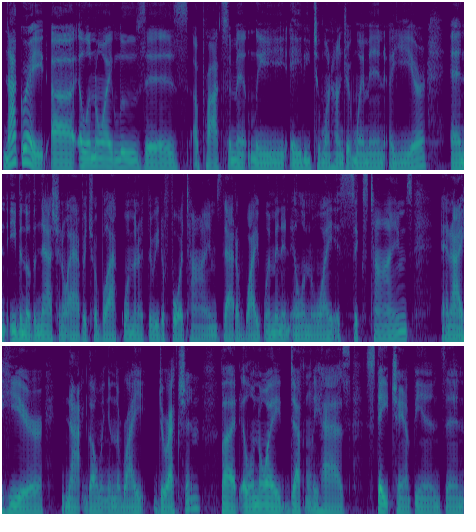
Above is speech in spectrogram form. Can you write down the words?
Not great. Uh, Illinois loses approximately 80 to 100 women a year. And even though the national average for black women are three to four times that of white women, in Illinois is six times and I hear not going in the right direction. But Illinois definitely has state champions and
